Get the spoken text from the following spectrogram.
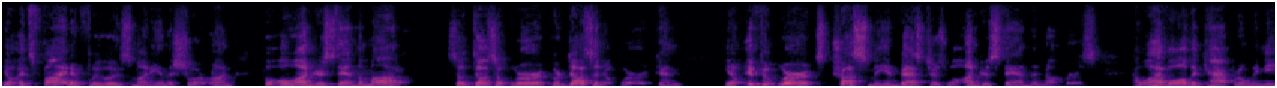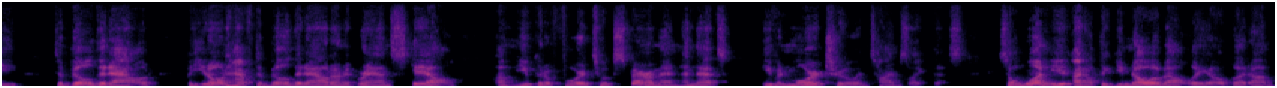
you know, it's fine if we lose money in the short run, but we'll understand the model. So does it work or doesn't it work? And you know, if it works, trust me, investors will understand the numbers and we'll have all the capital we need to build it out, but you don't have to build it out on a grand scale. Um, you could afford to experiment, and that's even more true in times like this. So one, you, I don't think you know about Leo, but um,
